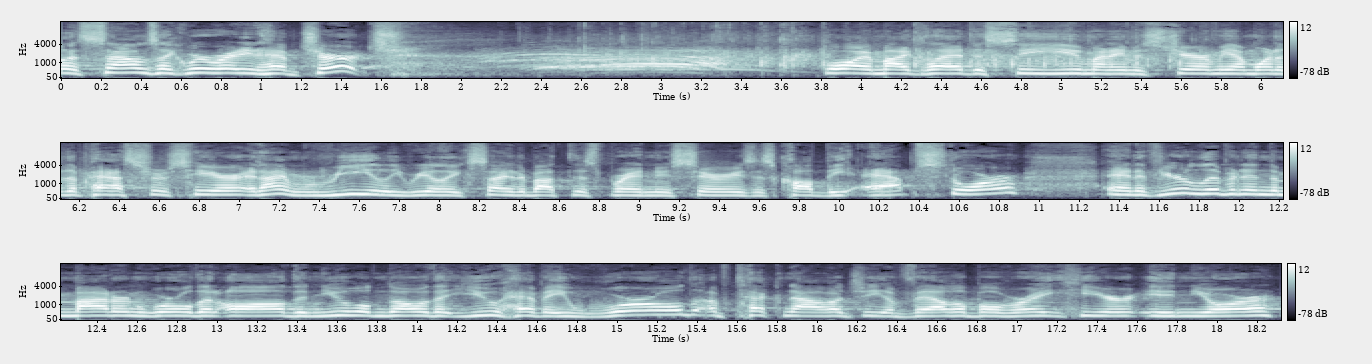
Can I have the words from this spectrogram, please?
Well, it sounds like we're ready to have church. Boy, am I glad to see you. My name is Jeremy. I'm one of the pastors here, and I'm really, really excited about this brand new series. It's called The App Store. And if you're living in the modern world at all, then you will know that you have a world of technology available right here in your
